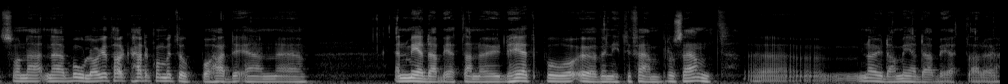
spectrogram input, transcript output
Så när, när bolaget hade kommit upp och hade en, eh, en medarbetarnöjdhet på över 95 procent eh, nöjda medarbetare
